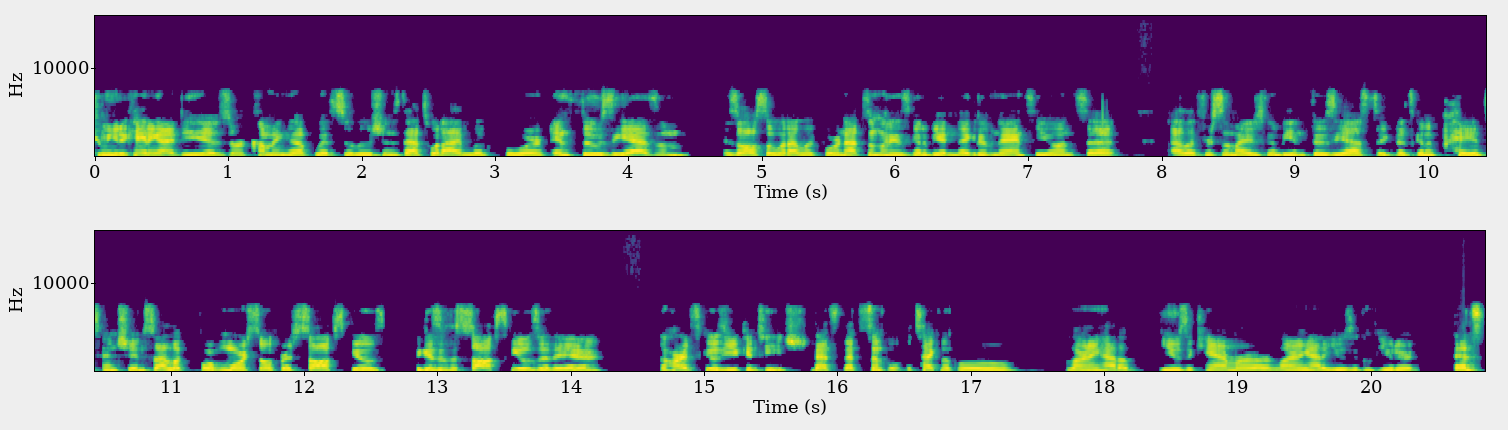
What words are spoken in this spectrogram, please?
Communicating ideas or coming up with solutions, that's what I look for. Enthusiasm is also what I look for, not somebody who's going to be a negative Nancy on set. I look for somebody who's going to be enthusiastic, that's going to pay attention. So I look for more so for soft skills because if the soft skills are there, the hard skills you can teach. That's that's simple. The technical, learning how to use a camera or learning how to use a computer, that's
